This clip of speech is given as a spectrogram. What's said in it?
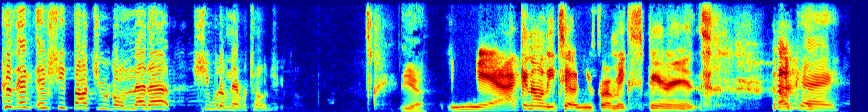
Because if, if she thought you were gonna nut up, she would have never told you. Yeah. Yeah, I can only tell you from experience. Okay.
